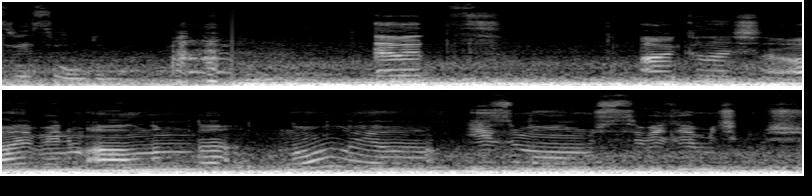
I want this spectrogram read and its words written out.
stres oldum. Evet. Arkadaşlar ay benim alnımda ne oluyor? İz mi olmuş, sivilce mi çıkmış?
